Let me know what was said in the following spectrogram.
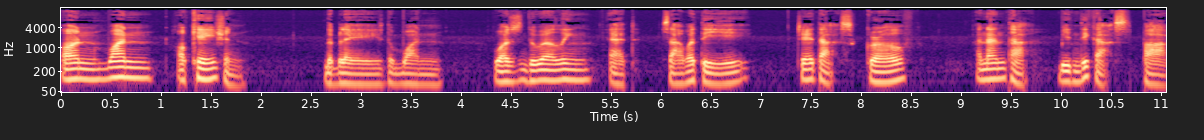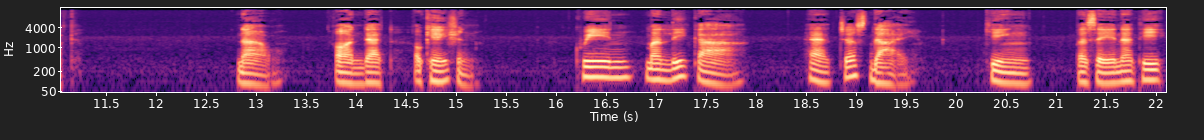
On one occasion, the blessed one was dwelling at Savatthi Jeta's grove, Ananta Bindika's park. Now, on that occasion, Queen Mallika had just died. King Pasenadi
